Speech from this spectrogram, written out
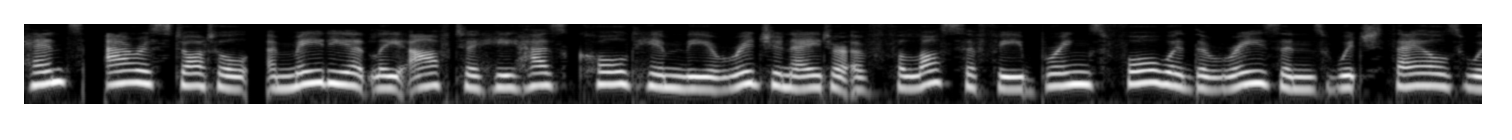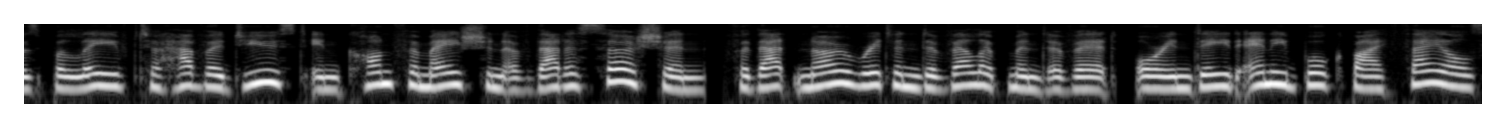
Hence, Aristotle, immediately after he has called him the originator of philosophy brings forward the reasons which Thales was believed to have adduced in confirmation of that assertion, for that no written development of it, or indeed any book by Thales,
